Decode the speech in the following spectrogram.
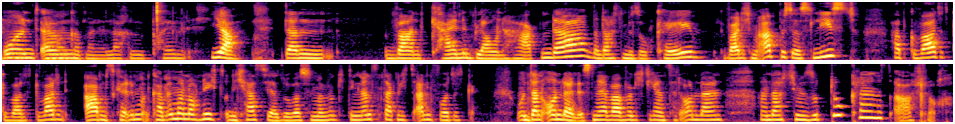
Und, ähm, oh mein ähm, Gott, meine Lache, wie peinlich. Ja, dann waren keine blauen Haken da. Dann dachte ich mir so, okay, warte ich mal ab, bis er es liest. Hab gewartet, gewartet, gewartet. Abends kam, kam immer noch nichts und ich hasse ja sowas, wenn man wirklich den ganzen Tag nichts antwortet und dann online ist. Ne? Er war wirklich die ganze Zeit online. Und dann dachte ich mir so, du kleines Arschloch.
